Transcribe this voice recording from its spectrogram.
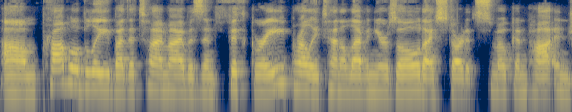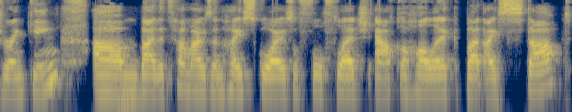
um, probably by the time I was in fifth grade, probably 10, 11 years old, I started smoking pot and drinking. Um, mm-hmm. by the time I was in high school, I was a full fledged alcoholic, but I stopped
